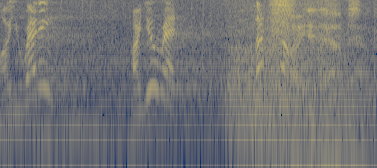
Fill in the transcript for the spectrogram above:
Are you ready? Are you ready? Let's go!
